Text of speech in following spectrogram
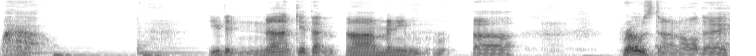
Wow. You did not get that uh, many uh, rows done all day.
